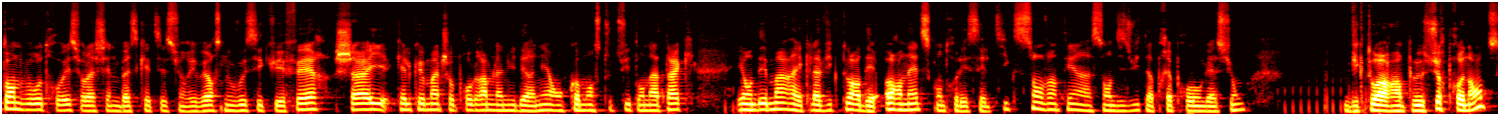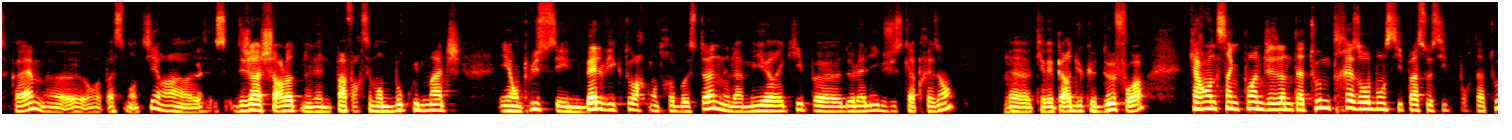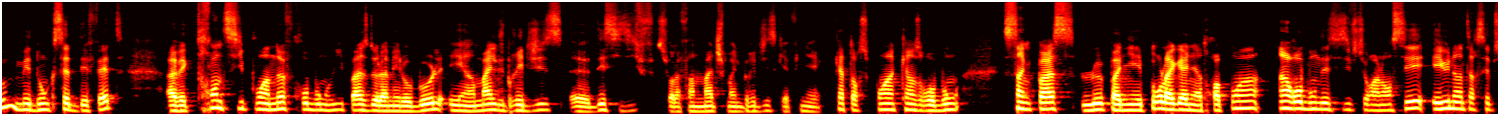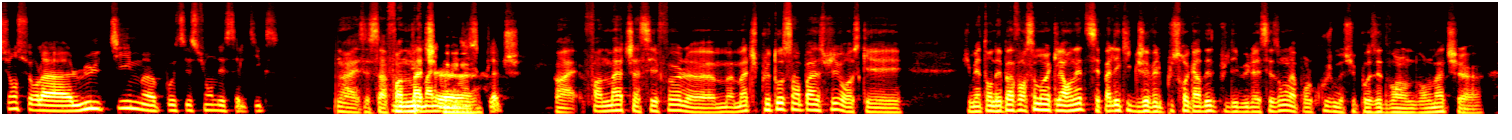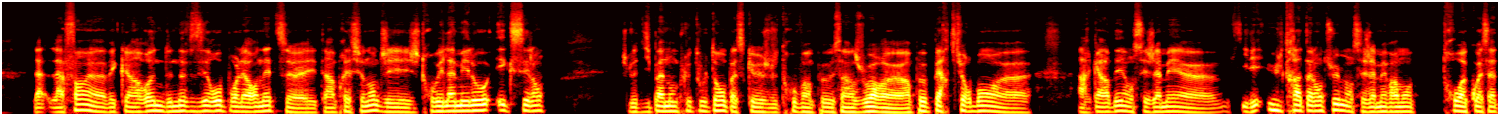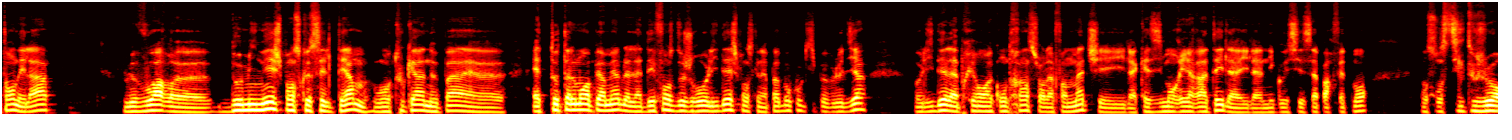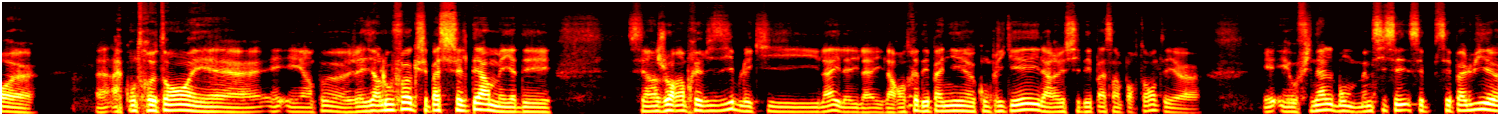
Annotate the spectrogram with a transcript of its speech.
Content de vous retrouver sur la chaîne Basket Session Reverse, nouveau CQFR. Shai, quelques matchs au programme la nuit dernière. On commence tout de suite, on attaque et on démarre avec la victoire des Hornets contre les Celtics, 121 à 118 après prolongation. Victoire un peu surprenante quand même, euh, on va pas se mentir. Hein. Déjà, Charlotte ne gagne pas forcément beaucoup de matchs et en plus, c'est une belle victoire contre Boston, la meilleure équipe euh, de la ligue jusqu'à présent. Mmh. Euh, qui avait perdu que deux fois. 45 points de Jason Tatum, 13 rebonds, 6 passes aussi pour Tatum, mais donc cette défaite avec 36 points, 9 rebonds, 8 passes de la Melo Ball et un Miles Bridges euh, décisif sur la fin de match. Miles Bridges qui a fini avec 14 points, 15 rebonds, 5 passes, le panier pour la gagne à 3 points, un rebond décisif sur un lancer et une interception sur l'ultime possession des Celtics. Ouais, c'est ça, fin de match. Euh, ouais, fin de match assez folle, match plutôt sympa à suivre, ce qui est je m'y attendais pas forcément avec les Hornets. C'est pas l'équipe que j'avais le plus regardé depuis le début de la saison. Là, pour le coup, je me suis posé devant, le match. Euh, la, fin, avec un run de 9-0 pour les Hornets, euh, était impressionnante. J'ai trouvé Lamelo excellent. Je le dis pas non plus tout le temps parce que je le trouve un peu. C'est un joueur euh, un peu perturbant à regarder. On sait jamais. il est ultra talentueux, mais on sait jamais vraiment trop à quoi s'attendre. Et là, le voir dominer, je pense que c'est le terme, ou en tout cas ne pas être totalement imperméable à la défense de Jero Holiday. Je pense qu'il n'y en a pas beaucoup qui peuvent le dire. Holiday l'a pris en un contre 1 sur la fin de match et il a quasiment rien raté. Il a, négocié ça parfaitement dans son style toujours euh, à contre-temps et, euh, un peu, euh, j'allais dire loufoque, je sais pas si c'est le terme, mais il y a des. C'est un joueur imprévisible et qui, là, il a, rentré des paniers compliqués, il a réussi des passes importantes et, au final, bon, même si c'est, c'est, pas lui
